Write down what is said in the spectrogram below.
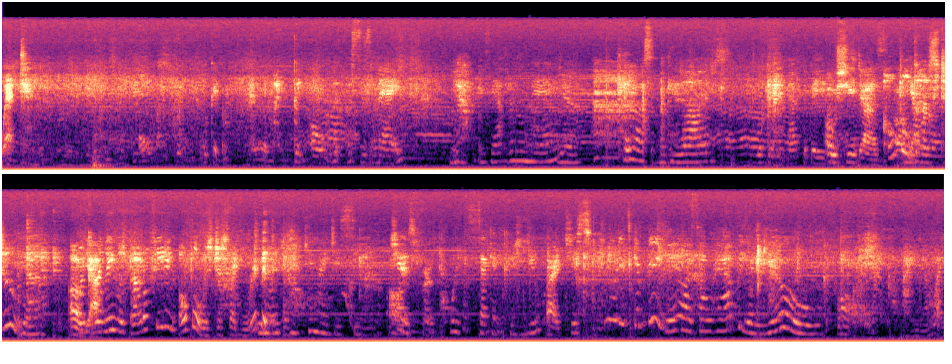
wet. Oh my goodness! Look at them. Oh my good. Oh, this is May. Yeah. Is that little May? Yeah. Chaos loves looking at the baby. Oh, she does. Opal oh, yeah. does too. yeah. Oh, when yeah. Carlene was paddle feeding, Opal was just like ribbon. Can I just see you Oh. just for a quick second? Because you are just cute as can be. Yeah, so happy are you? Oh, I know. I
